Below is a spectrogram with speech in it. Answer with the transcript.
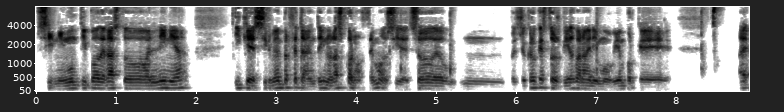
sin ningún tipo de gasto en línea, y que sirven perfectamente y no las conocemos. Y de hecho, mm, pues yo creo que estos días van a venir muy bien porque eh,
